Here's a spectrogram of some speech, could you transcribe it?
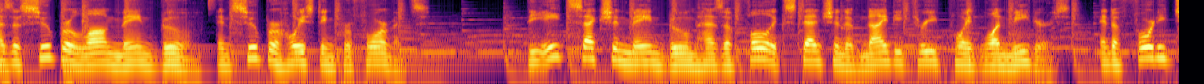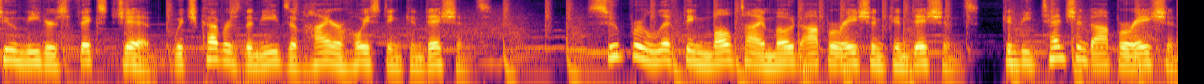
has a super long main boom and super hoisting performance. The 8-section main boom has a full extension of 93.1 meters and a 42 meters fixed jib which covers the needs of higher hoisting conditions. Super lifting multi-mode operation conditions can be tensioned operation,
